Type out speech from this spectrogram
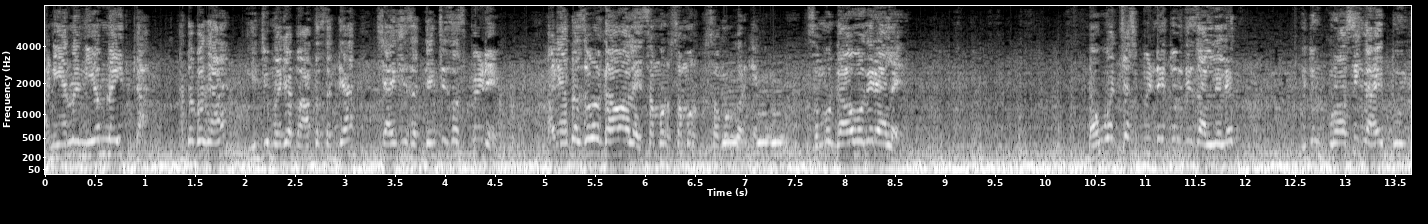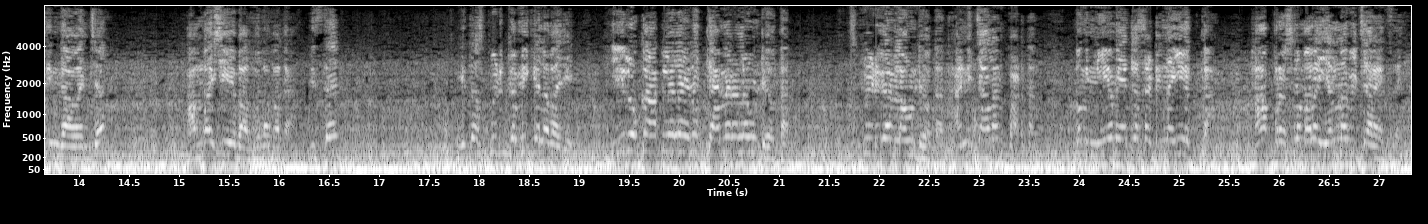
आणि यांना नियम नाहीत का? आता बघा ही जी मजा आता सध्या शहाऐंशी सत्याऐंशीचा स्पीड आहे. आणि आता जवळ गाव आलाय समोर समोर समोर करके समोर गाव वगैरे आलाय. नव्वदच्या स्पीडने इथून ते चाललेले आहेत. इथून क्रॉसिंग आहेत दोन तीन गावांच्या. आंबाशी आहे बाजूला बघा. दिसतंय? इथं स्पीड कमी केलं पाहिजे. ही लोक आपल्याला आहे ना कॅमेरा लावून ठेवतात. स्पीड गन लावून ठेवतात आणि चालन पाडतात. मग नियम याच्यासाठी नाही आहेत का? हा प्रश्न मला यांना विचारायचा आहे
